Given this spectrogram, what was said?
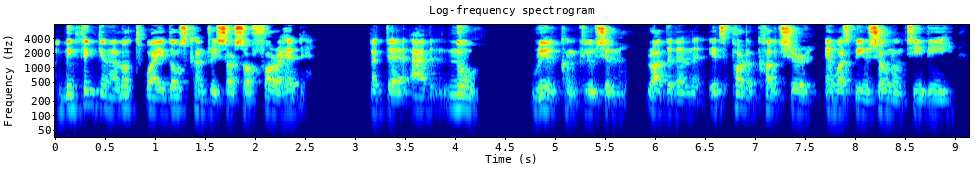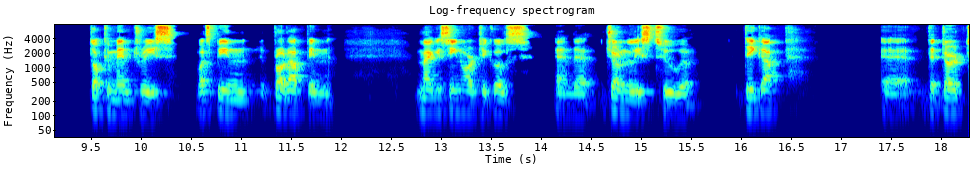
I've been thinking a lot why those countries are so far ahead, but uh, I have no real conclusion rather than it's part of culture and what's being shown on TV, documentaries, what's been brought up in magazine articles, and uh, journalists to uh, dig up uh, the dirt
